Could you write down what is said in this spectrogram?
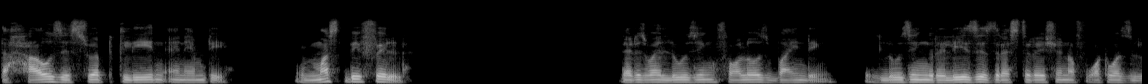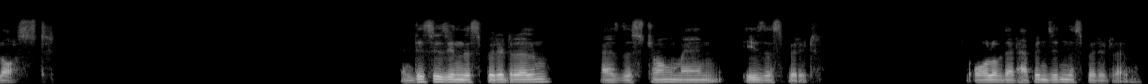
the house is swept clean and empty. It must be filled. That is why losing follows binding. Losing releases restoration of what was lost. And this is in the spirit realm, as the strong man is the spirit. All of that happens in the spirit realm.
